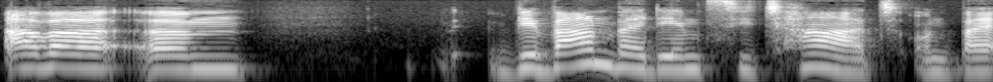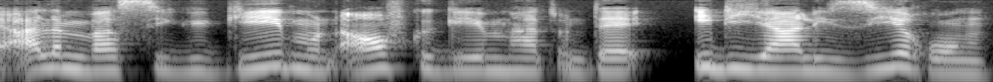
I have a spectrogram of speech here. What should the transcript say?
Aber ähm, wir waren bei dem Zitat und bei allem, was sie gegeben und aufgegeben hat und der Idealisierung.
